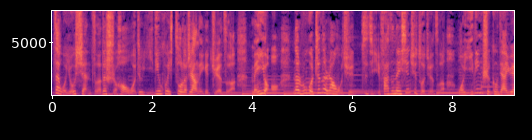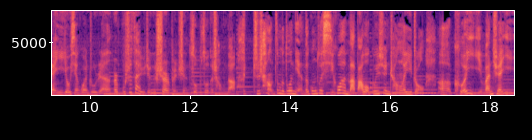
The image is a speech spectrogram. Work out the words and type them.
在我有选择的时候，我就一定会做了这样的一个抉择。没有。那如果真的让我去自己发自内心去做抉择，我一定是更加愿意优先关注人，而不是在于这个事儿本身做不做得成的。职场这么多年的工作习惯吧，把我规训成了一种呃可以完全以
